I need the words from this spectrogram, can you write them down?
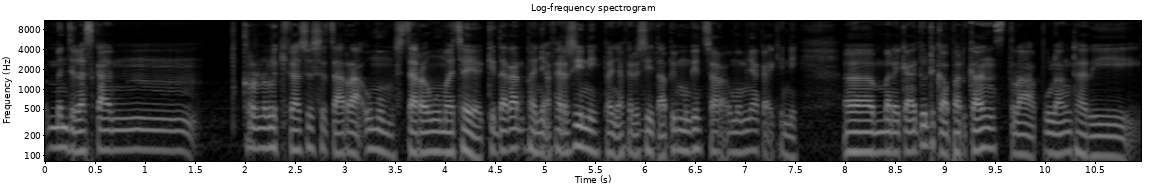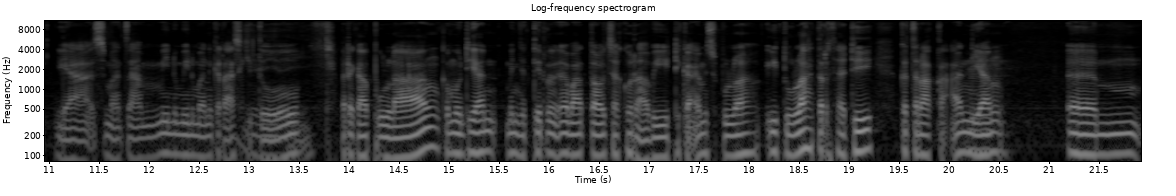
menjelaskan kronologi kasus secara umum, secara umum aja ya. Kita kan banyak versi nih, banyak versi, tapi mungkin secara umumnya kayak gini. Eh, mereka itu dikabarkan setelah pulang dari ya semacam minum-minuman keras gitu. Mereka pulang, kemudian menyetir lewat tol Jagorawi di KM 10 itulah terjadi kecelakaan yang em,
